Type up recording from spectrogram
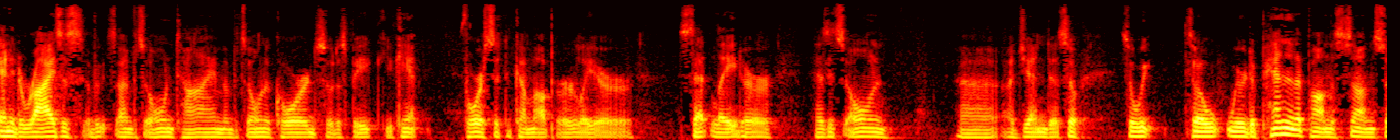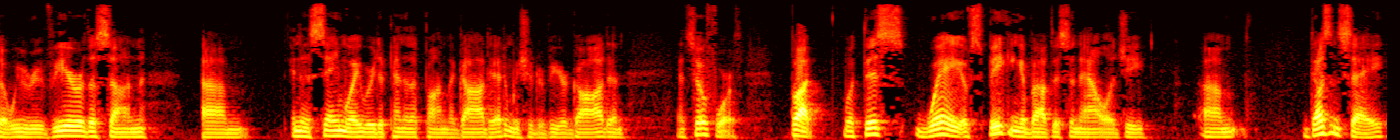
and it arises of its, of its own time, of its own accord, so to speak. You can't force it to come up earlier, set later. It has its own uh, agenda. So, so we so we're dependent upon the sun. So we revere the sun. Um, in the same way, we're dependent upon the Godhead, and we should revere God and and so forth. But what this way of speaking about this analogy um, doesn't say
